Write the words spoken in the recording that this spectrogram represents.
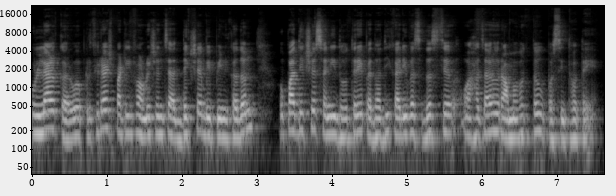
हुल्लाळकर व पृथ्वीराज पाटील फाउंडेशनचे अध्यक्ष बिपिन कदम उपाध्यक्ष सनी धोत्रे पदाधिकारी व सदस्य व हजारो रामभक्त उपस्थित होते.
